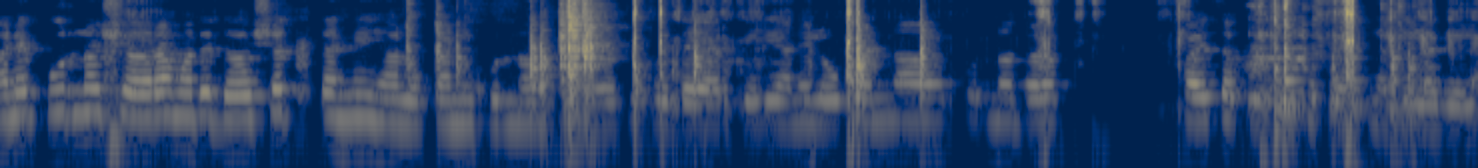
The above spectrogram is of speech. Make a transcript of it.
आणि पूर्ण शहरामध्ये दहशत त्यांनी ह्या लोकांनी पूर्ण तिथे तयार केली आणि लोकांना पूर्ण दळपायचा पूर्ण प्रयत्न केला गेला.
